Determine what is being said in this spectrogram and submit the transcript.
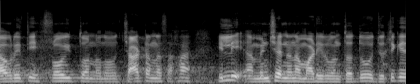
ಯಾವ ರೀತಿ ಫ್ಲೋ ಇತ್ತು ಅನ್ನೋದು ಒಂದು ಚಾರ್ಟನ್ನು ಸಹ ಇಲ್ಲಿ ಮೆನ್ಷನನ್ನು ಮಾಡಿರುವಂಥದ್ದು. ಜೊತೆಗೆ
